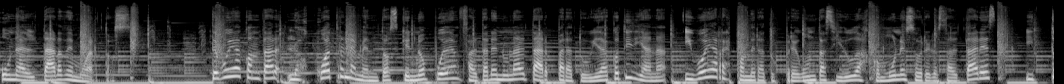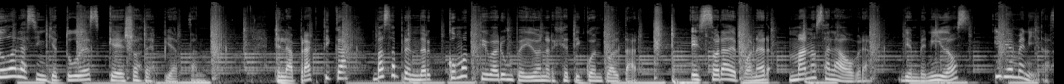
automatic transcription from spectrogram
un altar de muertos. Te voy a contar los cuatro elementos que no pueden faltar en un altar para tu vida cotidiana y voy a responder a tus preguntas y dudas comunes sobre los altares y todas las inquietudes que ellos despiertan. En la práctica vas a aprender cómo activar un pedido energético en tu altar. Es hora de poner manos a la obra. Bienvenidos y bienvenidas.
